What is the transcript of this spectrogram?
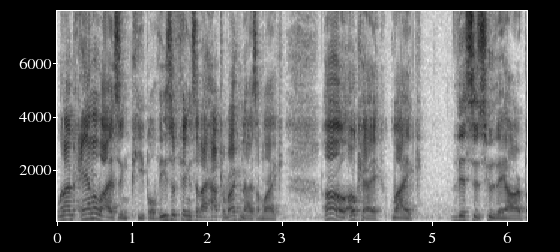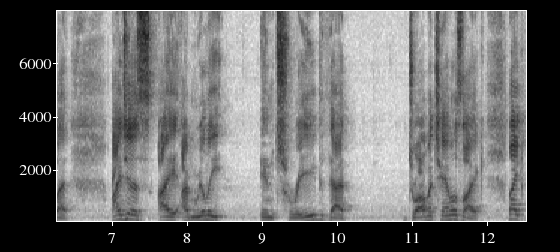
when I'm analyzing people, these are things that I have to recognize. I'm like, oh, okay, like this is who they are. But I just, I, I'm really intrigued that drama channels like, like,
